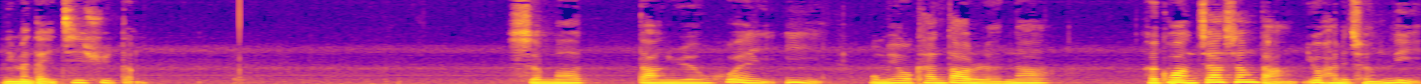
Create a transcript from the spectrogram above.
你们得继续等。”什么党员会议？我没有看到人啊！何况家乡党又还没成立。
